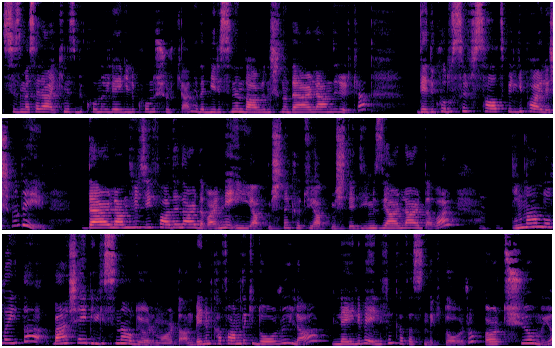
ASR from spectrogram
siz mesela ikiniz bir konuyla ilgili konuşurken ya da birisinin davranışını değerlendirirken dedikodu sırf salt bilgi paylaşımı değil. Değerlendirici ifadeler de var. Ne iyi yapmış ne kötü yapmış dediğimiz yerler de var. Bundan dolayı da ben şey bilgisini alıyorum oradan. Benim kafamdaki doğruyla Leyli ve Elif'in kafasındaki doğru örtüşüyor muyu?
